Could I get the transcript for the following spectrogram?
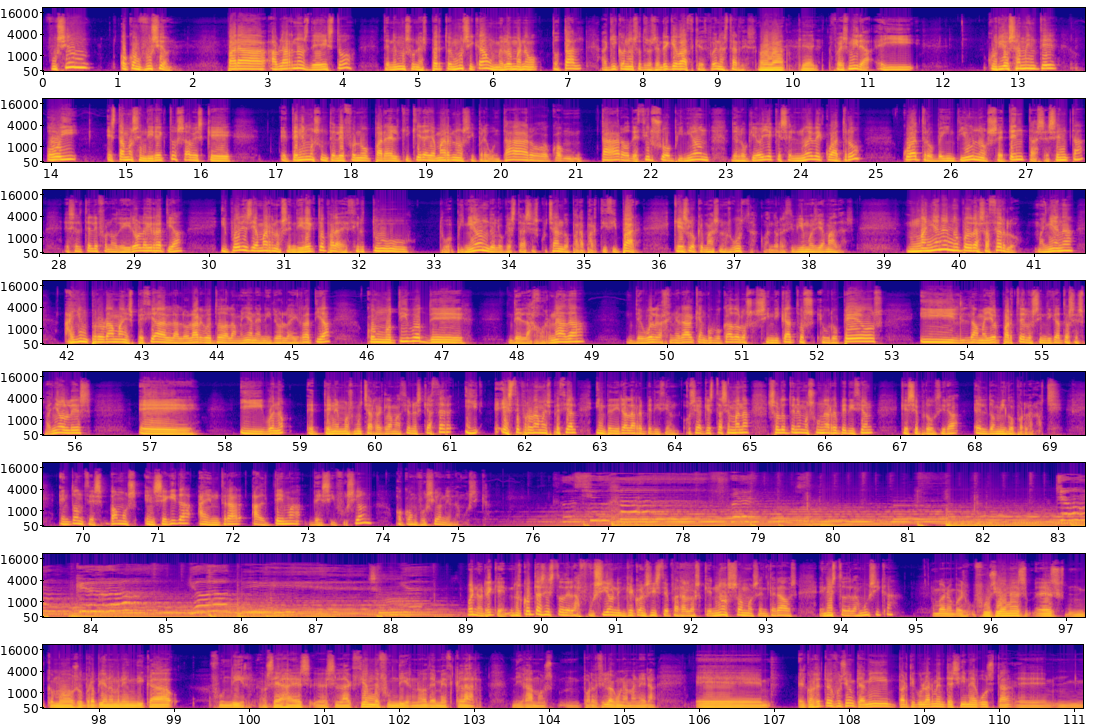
Fusión o Confusión. Para hablarnos de esto, tenemos un experto en música, un melómano total, aquí con nosotros, Enrique Vázquez. Buenas tardes. Hola, ¿qué hay? Pues mira, y curiosamente hoy estamos en directo, sabes que eh, tenemos un teléfono para el que quiera llamarnos y preguntar o contar o decir su opinión de lo que oye, que es el 94 421 70 60, es el teléfono de Irola y Ratia, y puedes llamarnos en directo para decir tu tu opinión de lo que estás escuchando para participar, que es lo que más nos gusta cuando recibimos llamadas. Mañana no podrás hacerlo. Mañana hay un programa especial a lo largo de toda la mañana en Irola y Ratia con motivo de, la jornada de huelga general que han convocado los sindicatos europeos y la mayor parte de los sindicatos españoles. Eh, y bueno, eh, tenemos muchas reclamaciones que hacer y este programa especial impedirá la repetición. O sea que esta semana solo tenemos una repetición que se producirá el domingo por la noche. Entonces vamos enseguida a entrar al tema de si fusión o confusión en la música. Bueno, Enrique, ¿nos cuentas esto de la fusión en qué consiste para los que no somos enterados en esto de la música? Bueno, pues fusión es, como su propio nombre indica, fundir, o sea, es, la acción de fundir, ¿no? De mezclar, digamos, por decirlo de alguna manera. Eh, el concepto de fusión que a mí particularmente sí me gusta, eh,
